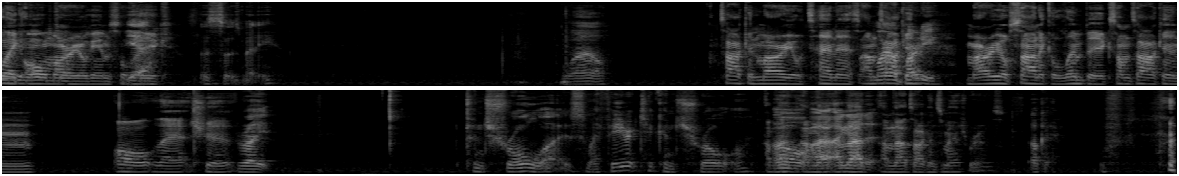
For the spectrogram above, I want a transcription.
like all. Mario games, so Yeah. like This is as many. Wow. I'm talking Mario Tennis. I'm Mario talking Party. Mario Sonic Olympics. I'm talking all that shit. Right. Control wise, my favorite to control. I'm not, oh, I'm not, I, I got not, it. I'm not talking Smash Bros. Okay.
